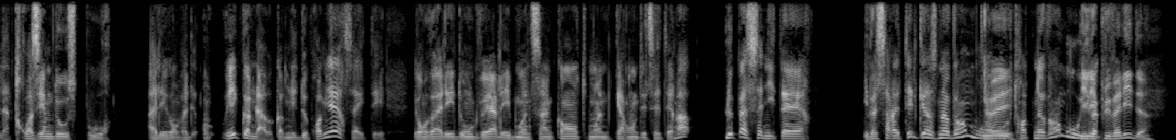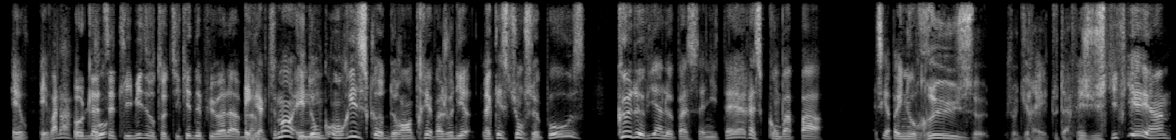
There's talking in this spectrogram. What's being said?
la troisième dose pour aller, on va, on- vous voyez, comme, la- comme les deux premières, ça a été, et on va aller donc vers les moins de 50, moins de 40, etc., le pass sanitaire, il va s'arrêter le 15 novembre ou Oui. le 30 novembre ou Il va- est plus valide. et, et voilà. Au-delà de cette limite, votre ticket n'est plus valable. Exactement. Et donc, on risque de rentrer. Enfin, je veux dire, la question se pose que devient le pass sanitaire? Est-ce qu'on va pas. Est-ce qu'il n'y a pas une ruse, je dirais tout à fait justifiée, hein,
